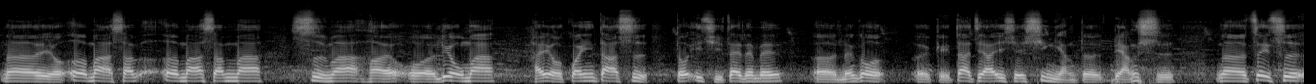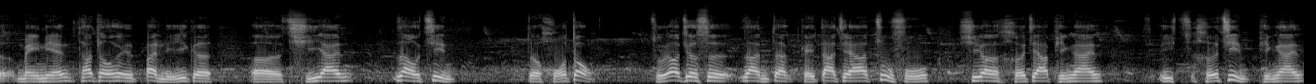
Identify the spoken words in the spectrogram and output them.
那有二妈三二妈三妈。四妈哈，我六妈，还有观音大士都一起在那边，呃，能够呃给大家一些信仰的粮食。那这次每年他都会办理一个呃祈安绕境的活动，主要就是让大给大家祝福，希望阖家平安，一阖境平安，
